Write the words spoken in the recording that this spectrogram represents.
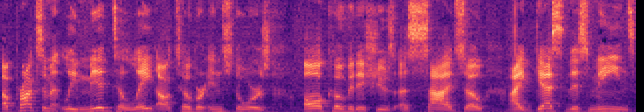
approximately mid to late October in stores all COVID issues aside. So I guess this means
